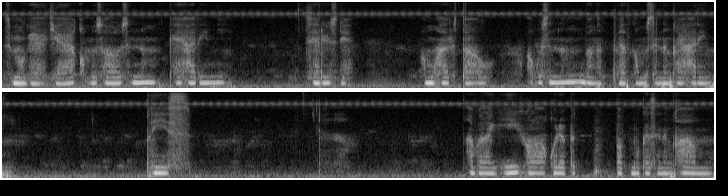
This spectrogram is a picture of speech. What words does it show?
Semoga aja kamu selalu seneng kayak hari ini. Serius deh. Kamu harus tahu, aku seneng banget lihat kamu seneng kayak hari ini. Please, apalagi kalau aku dapet pap muka seneng kamu.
